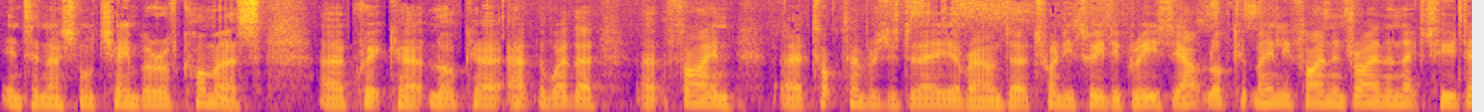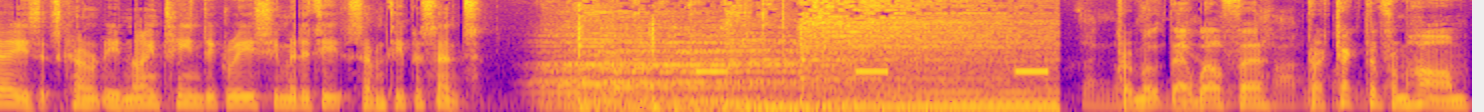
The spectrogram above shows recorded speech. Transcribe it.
International Chamber of Commerce. Uh, quick uh, look uh, at the weather. Uh, fine. Uh, top temperature today around uh, 23 degrees. The outlook mainly fine and dry in the next few days. It's currently 19 degrees. Humidity 70 percent. promote their welfare, protect them from harm,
